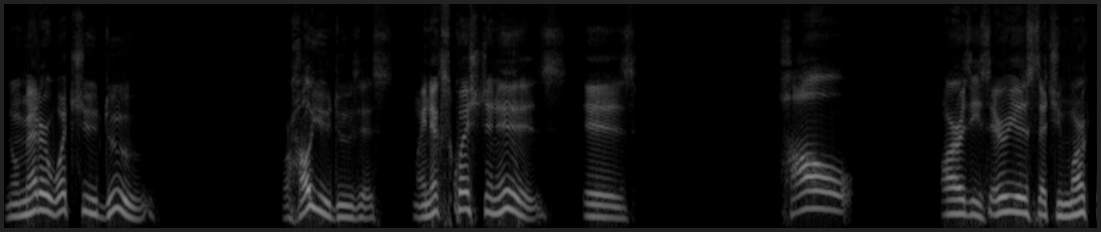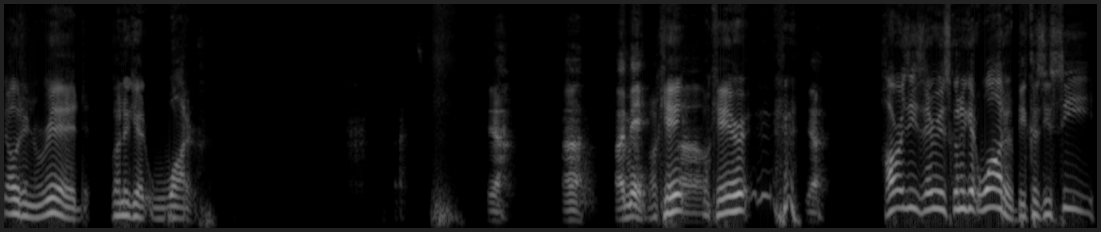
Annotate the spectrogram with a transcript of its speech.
no matter what you do or how you do this, my next question is is how are these areas that you marked out in red going to get water? Yeah. Uh, by me. Okay. Um, okay. yeah. How are these areas going to get water? Because you see,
